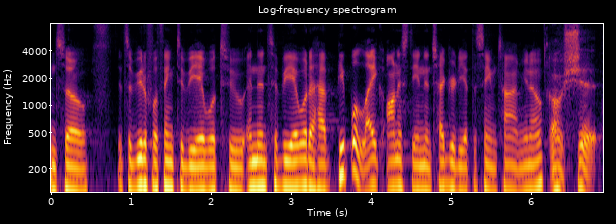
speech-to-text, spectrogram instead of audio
And so it's a beautiful thing to be able to, and then to be able to have people like honesty and integrity at the same time. You know? Oh shit.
